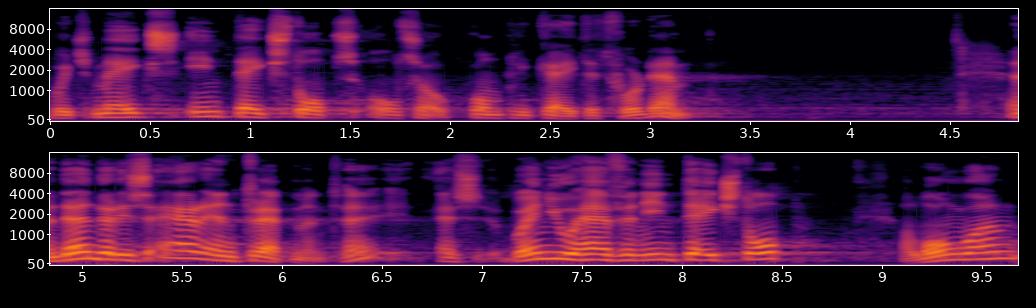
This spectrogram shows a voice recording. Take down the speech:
which makes intake stops also complicated for them. And then there is air entrapment. Eh? As when you have an intake stop, a long one,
